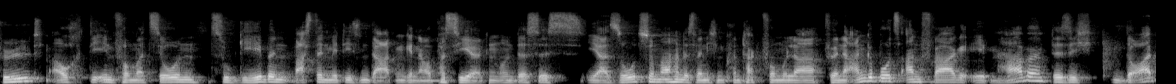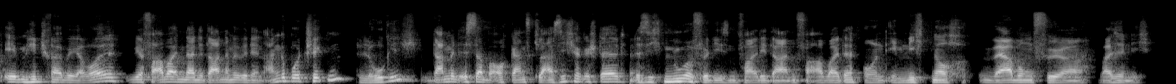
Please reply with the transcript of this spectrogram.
füllt, auch die Information zu geben, was denn mit diesen Daten genau passiert. Und das ist ja so zu machen, dass wenn ich ein Kontaktformular für eine Angebotsanfrage eben habe, dass ich dort eben hinschreibe, jawohl, wir verarbeiten deine Daten, damit wir dir ein Angebot schicken. Logisch. Damit ist aber auch ganz klar sichergestellt, dass ich nur für diesen Fall die Daten verarbeite und eben nicht noch Werbung für, weiß ich nicht,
